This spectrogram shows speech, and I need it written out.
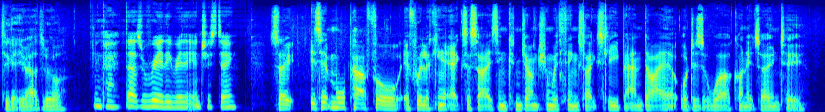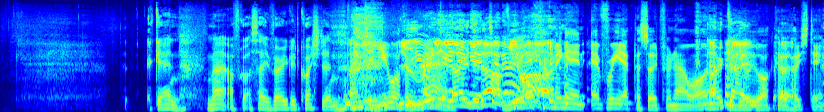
to get you out the door. Okay, that's really, really interesting. So, is it more powerful if we're looking at exercise in conjunction with things like sleep and diet, or does it work on its own too? Again, Matt, I've got to say, very good question. Andy, you are the you man. really loaded up. You, you are coming in every episode from now on. Okay. You are co-hosting.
